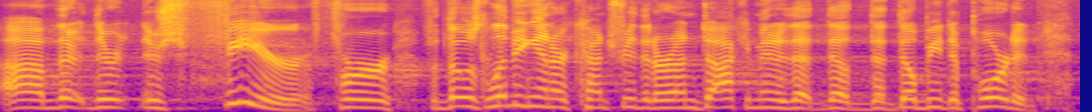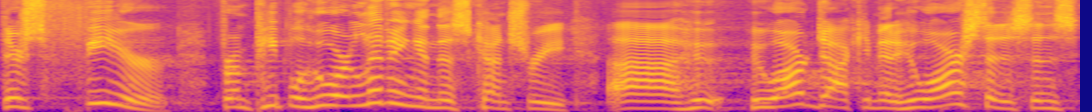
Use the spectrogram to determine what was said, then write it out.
Um, there, there, there's fear for, for those living in our country that are undocumented that they'll, that they'll be deported. There's fear from people who are living in this country uh, who, who are documented, who are citizens,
